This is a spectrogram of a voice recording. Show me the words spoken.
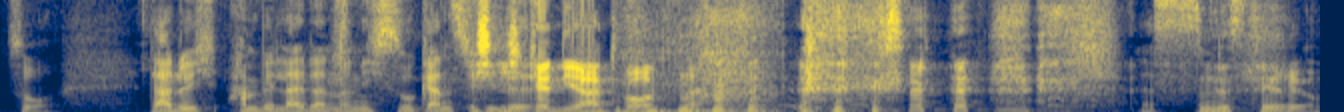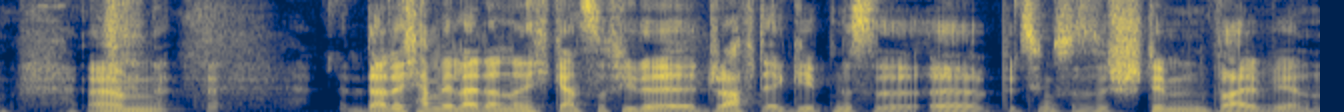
So. Dadurch haben wir leider noch nicht so ganz Ich, viele. ich kenne die Antwort. Das ist ein Mysterium. ähm, dadurch haben wir leider noch nicht ganz so viele äh, Draft-Ergebnisse äh, beziehungsweise Stimmen, weil wir,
